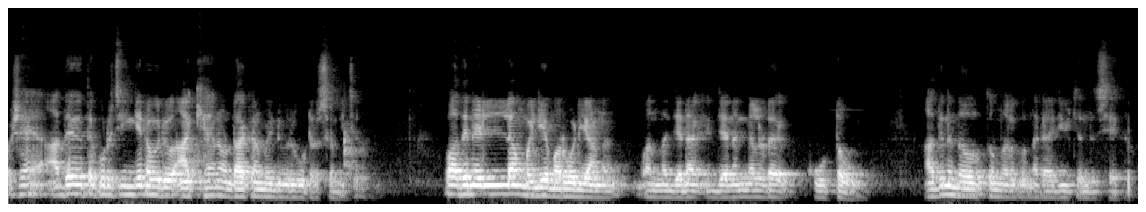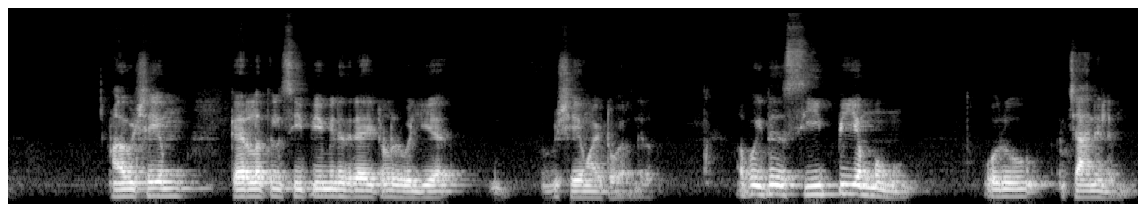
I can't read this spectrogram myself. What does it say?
പക്ഷേ അദ്ദേഹത്തെക്കുറിച്ച് ഇങ്ങനെ ഒരു ആഖ്യാനം ഉണ്ടാക്കാൻ വേണ്ടി ഒരു കൂട്ടർ ശ്രമിച്ചത്. അപ്പോൾ അതിനെല്ലാം വലിയ മറുപടിയാണ് വന്ന ജന ജനങ്ങളുടെ കൂട്ടവും. അതിന് നേതൃത്വം നൽകുന്ന രാജീവ് ചന്ദ്രശേഖർ ആ വിഷയം കേരളത്തിൽ സി പി എമ്മിനെതിരായിട്ടുള്ളൊരു വലിയ വിഷയമായിട്ട് ഉയർന്നിരുന്നു. അപ്പോൾ ഇത് സി പി എമ്മും ഒരു ചാനലും.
